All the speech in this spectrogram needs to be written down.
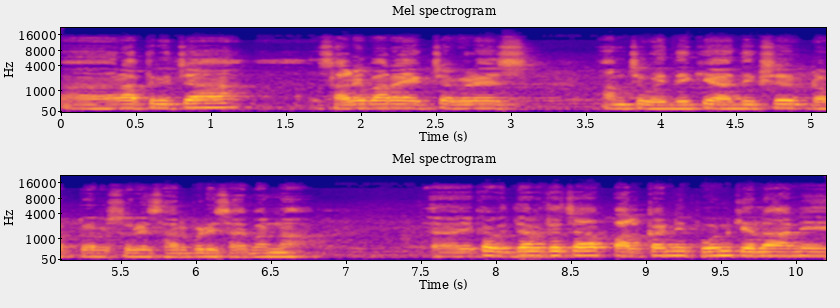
रात्रीच्या साडेबारा एकच्या वेळेस आमचे वैद्यकीय अधीक्षक डॉक्टर सुरेश हरबडे साहेबांना एका विद्यार्थ्याच्या पालकांनी फोन केला आणि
